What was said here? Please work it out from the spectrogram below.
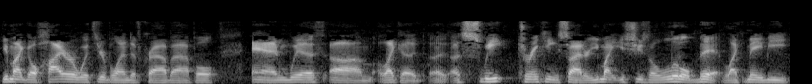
you might go higher with your blend of crab apple. And with um, like a, a, a sweet drinking cider, you might just use a little bit, like maybe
